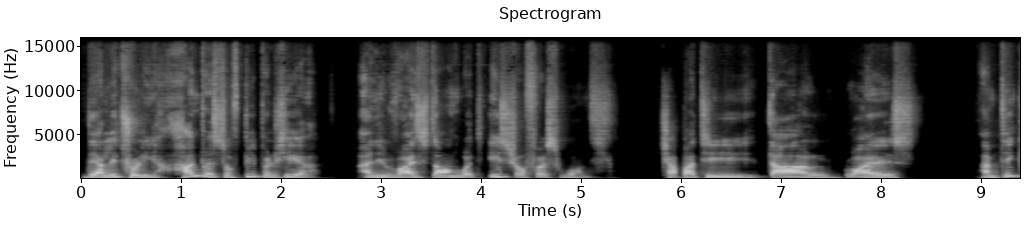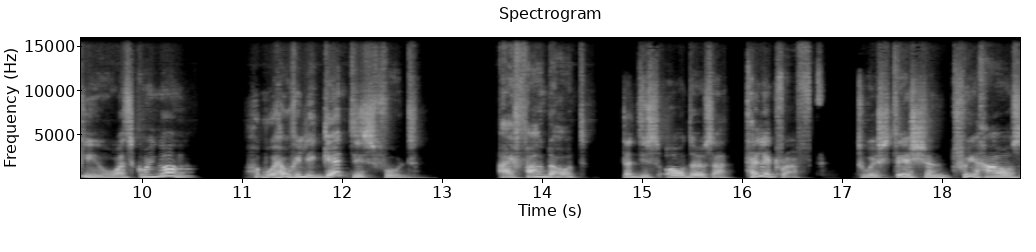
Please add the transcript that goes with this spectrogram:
There are literally hundreds of people here, and he writes down what each of us wants chapati, dal, rice. I'm thinking, what's going on? Where will he get this food? I found out that these orders are telegraphed to a station three hours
